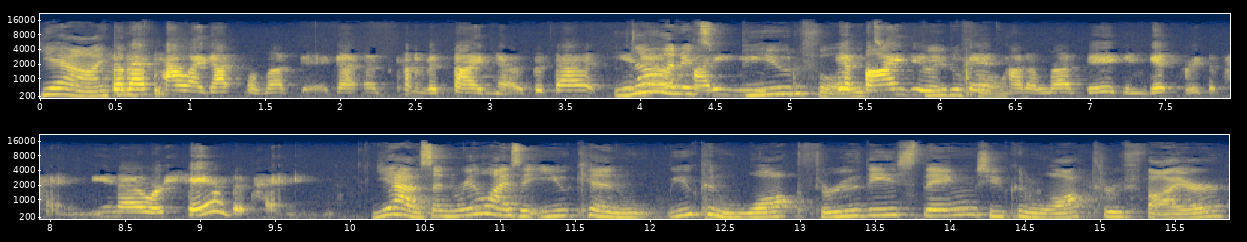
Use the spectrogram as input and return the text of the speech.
Yeah, I so that's how I got to love big. That's kind of a side note, but that you no, know, and it's beautiful. Define to a kid how to love big and get through the pain, you know, or share the pain. Yes, and realize that you can you can walk through these things. You can walk through fire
